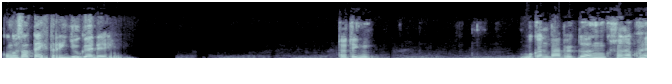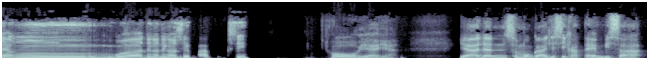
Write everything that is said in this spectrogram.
Kok nggak salah Tech 3 juga deh. Tapi bukan pabrik doang. Soalnya kok yang gua dengar-dengar sih pabrik sih. Oh ya ya. Ya dan semoga aja sih KTM bisa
